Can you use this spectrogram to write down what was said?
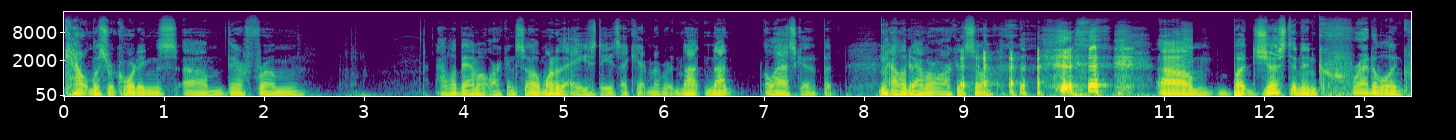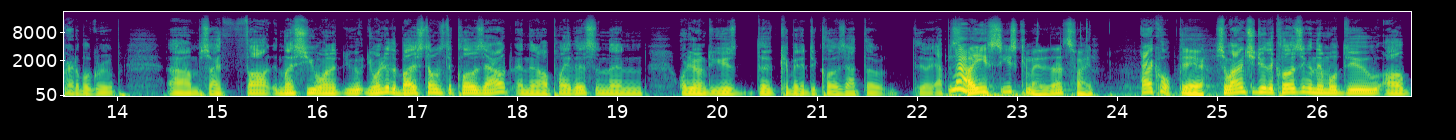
countless recordings. Um, they're from Alabama, Arkansas, one of the A states. I can't remember. Not not Alaska, but Alabama or Arkansas. um, but just an incredible, incredible group. Um, so I thought, unless you wanted, you, you want to do the Buzzstones to close out, and then I'll play this, and then, or you want to use the committed to close out the the episode. No, use use committed. That's fine. All right, cool. Yeah. So why don't you do the closing, and then we'll do. I'll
